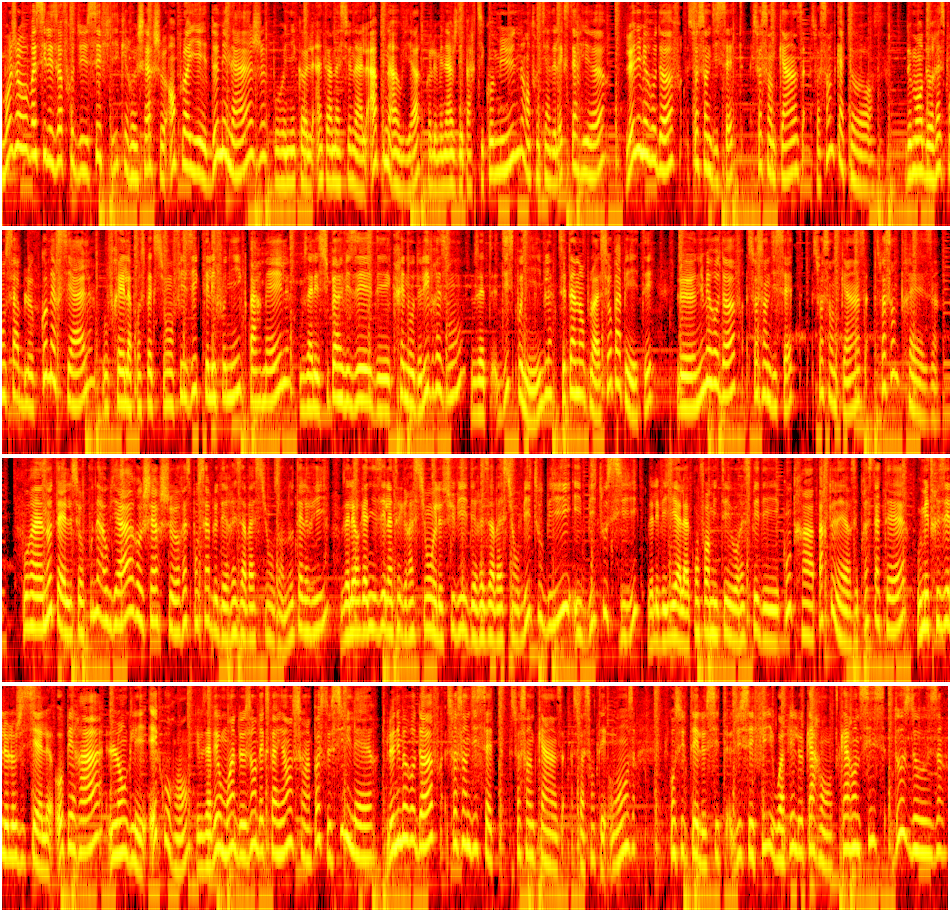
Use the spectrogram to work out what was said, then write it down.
Bonjour, voici les offres du CEFI qui recherche employés de ménage pour une école internationale à Punaouia, le ménage des parties communes, entretien de l'extérieur. Le numéro d'offre 77 75 74. Demande responsable commercial. Vous ferez la prospection physique, téléphonique, par mail. Vous allez superviser des créneaux de livraison. Vous êtes disponible. C'est un emploi sur papier. Le numéro d'offre 77 75 73. Pour un hôtel sur Punaouia, recherche responsable des réservations en hôtellerie. Vous allez organiser l'intégration et le suivi des réservations B2B et B2C. Vous allez veiller à la conformité et au respect des contrats partenaires et prestataires. Vous maîtrisez le logiciel Opera, l'anglais est courant et vous avez au moins deux ans d'expérience sur un poste similaire. Le numéro d'offre 77 75 71. Consultez le site du CEFI ou appelez le 40 46 12 12.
